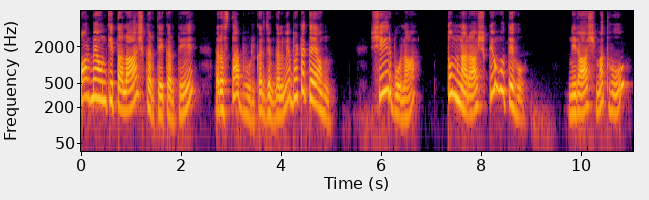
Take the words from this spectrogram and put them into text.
और मैं उनकी तलाश करते करते रास्ता भूलकर जंगल में भटक गया हूँ। शेर बोला, तुम नाराज़ क्यों होते हो? निराश मत हो।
